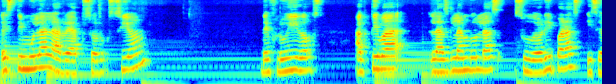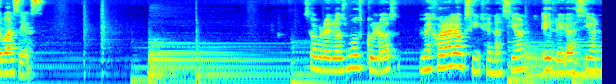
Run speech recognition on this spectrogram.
estimula la reabsorción de fluidos, activa las glándulas sudoríparas y sebáceas. Sobre los músculos, mejora la oxigenación e irrigación,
